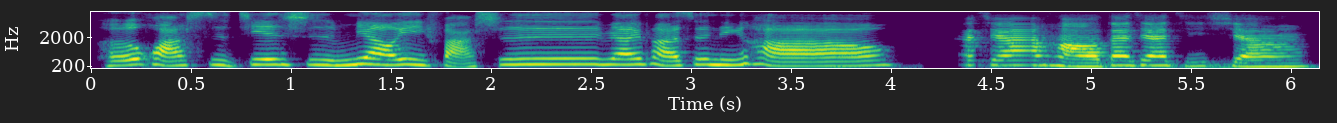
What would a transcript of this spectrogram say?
荷华寺监事妙义法师，妙义法师您好，大家好，大家吉祥。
